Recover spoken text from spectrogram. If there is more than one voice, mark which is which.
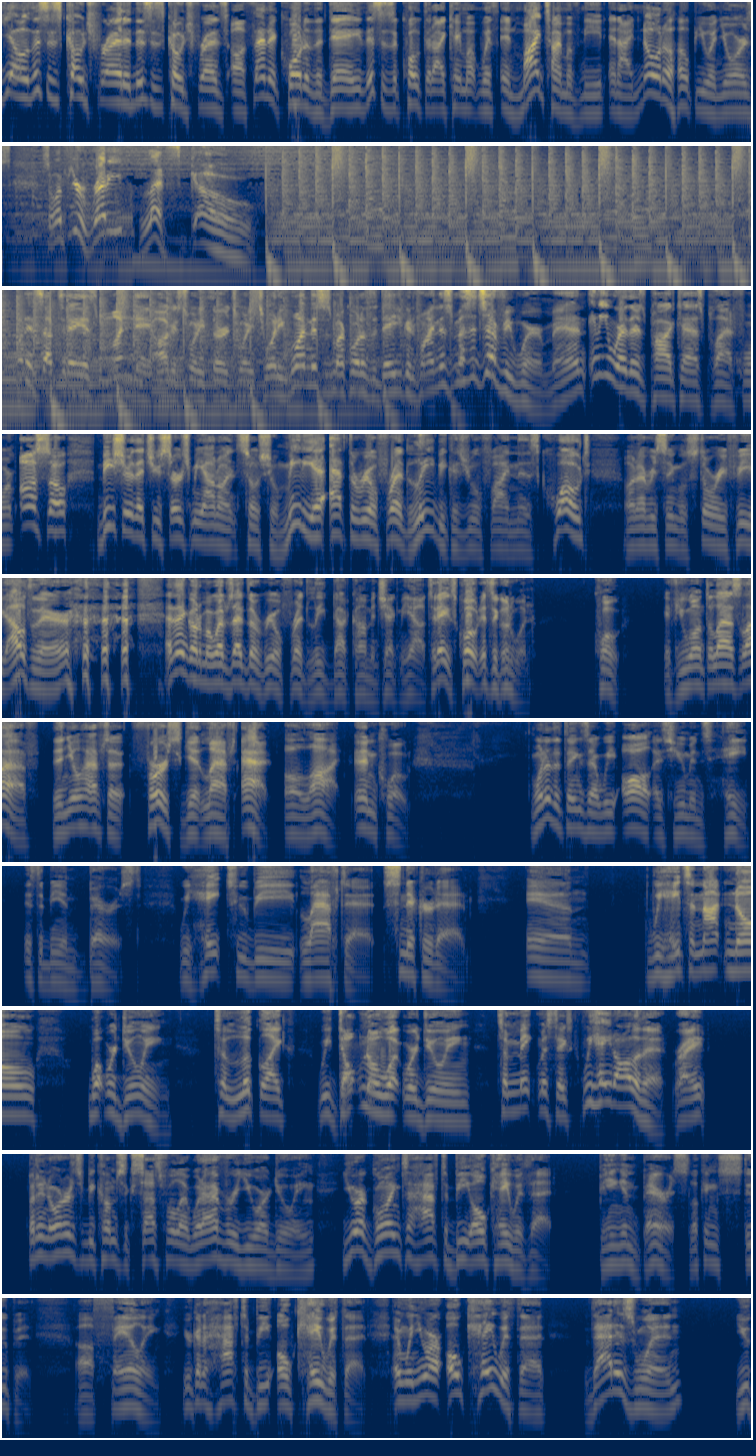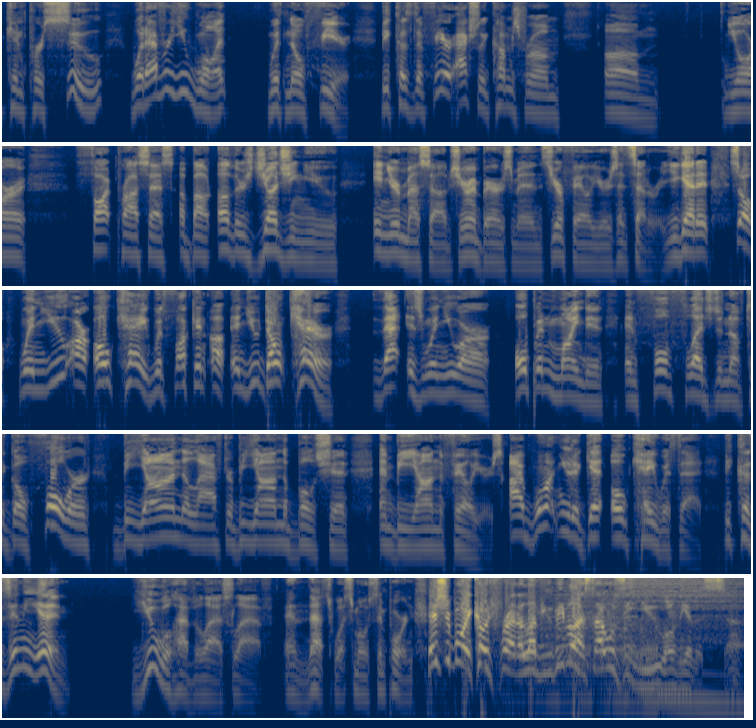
Speaker 1: Yo, this is Coach Fred, and this is Coach Fred's authentic quote of the day. This is a quote that I came up with in my time of need, and I know it'll help you in yours. So if you're ready, let's go. What is up? Today is Monday, August 23rd, 2021. This is my quote of the day. You can find this message everywhere, man. Anywhere there's podcast platform. Also, be sure that you search me out on social media at The Real Fred Lee because you'll find this quote on every single story feed out there. and then go to my website, TheRealFredLee.com and check me out. Today's quote, it's a good one. Quote, if you want the last laugh, then you'll have to first get laughed at a lot. End quote. One of the things that we all as humans hate is to be embarrassed. We hate to be laughed at, snickered at, and we hate to not know what we're doing, to look like we don't know what we're doing, to make mistakes. We hate all of that, right? But in order to become successful at whatever you are doing, you are going to have to be okay with that. Being embarrassed, looking stupid, uh, failing. You're going to have to be okay with that. And when you are okay with that, that is when you can pursue whatever you want with no fear because the fear actually comes from um, your thought process about others judging you in your mess ups, your embarrassments, your failures, etc. You get it? So when you are okay with fucking up and you don't care, that is when you are open minded and full fledged enough to go forward beyond the laughter, beyond the bullshit, and beyond the failures. I want you to get okay with that because in the end, you will have the last laugh. And that's what's most important. It's your boy, Coach Fred. I love you. Be blessed. I will see you on the other side.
